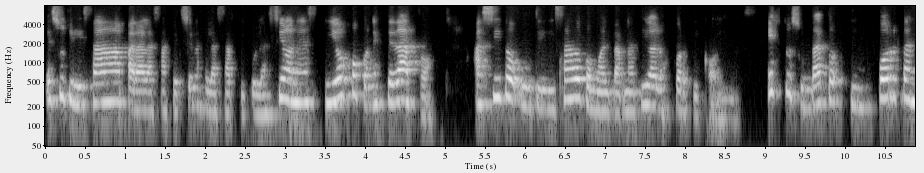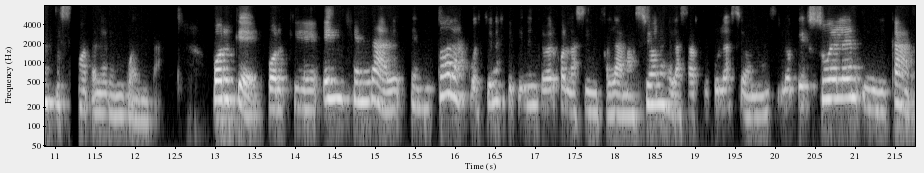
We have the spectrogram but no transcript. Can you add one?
es utilizada para las afecciones de las articulaciones y ojo con este dato, ha sido utilizado como alternativa a los corticoides. Esto es un dato importantísimo a tener en cuenta. ¿Por qué? Porque en general, en todas las cuestiones que tienen que ver con las inflamaciones de las articulaciones, lo que suelen indicar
